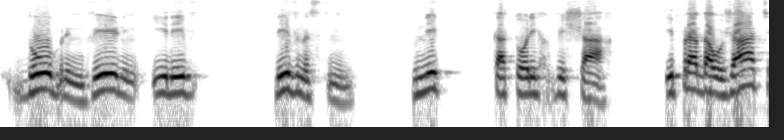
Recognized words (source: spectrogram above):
добрым, верным и рев- ревностным в некоторых вещах и продолжать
